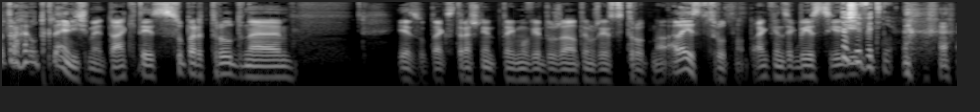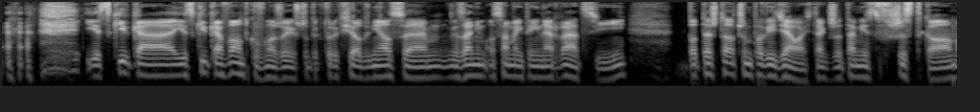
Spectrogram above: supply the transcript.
No trochę utknęliśmy, tak? I to jest super trudne. Jezu, tak strasznie tutaj mówię dużo o tym, że jest trudno, ale jest trudno, tak? Więc jakby jest... To się wytnie. jest, kilka, jest kilka wątków może jeszcze, do których się odniosę, zanim o samej tej narracji, bo też to, o czym powiedziałaś, tak? Że tam jest wszystko,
